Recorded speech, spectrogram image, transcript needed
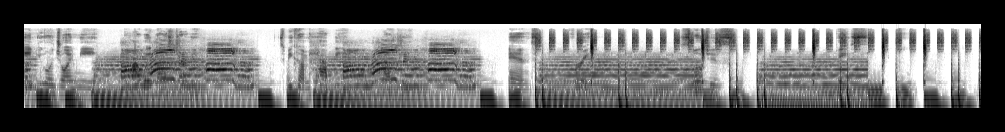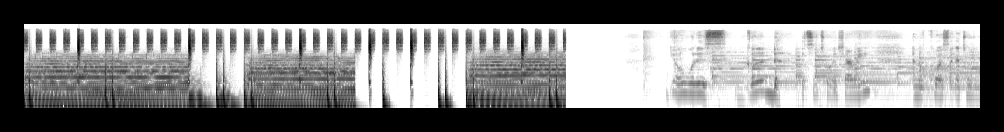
and you gonna join me on my weight loss journey to become happy, Latoya Shari. And of course, like I told you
